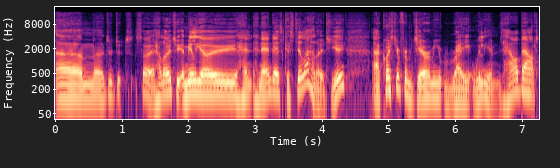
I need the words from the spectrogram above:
Um, so, hello to Emilio Hernandez Castilla. Hello to you. A question from Jeremy Ray Williams. How about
